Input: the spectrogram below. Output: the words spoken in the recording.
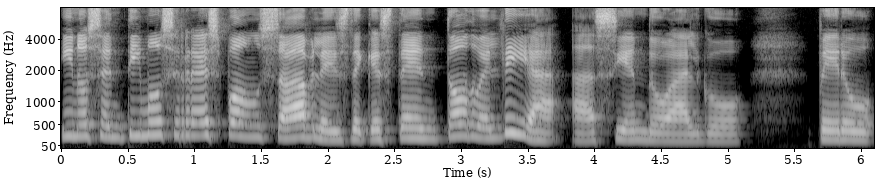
y nos sentimos responsables de que estén todo el día haciendo algo. Pero,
